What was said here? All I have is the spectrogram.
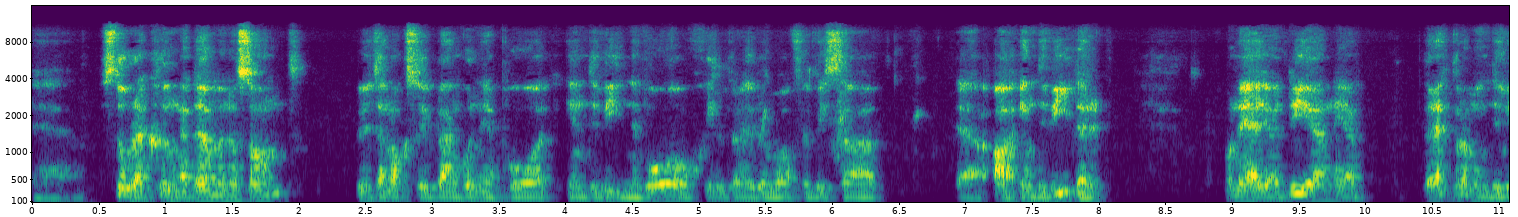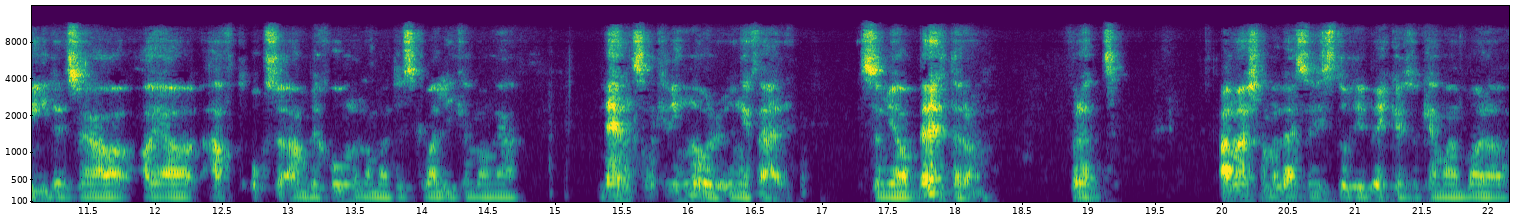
eh, stora kungadömen och sånt, utan också ibland gå ner på individnivå och skildra hur det var för vissa eh, individer. Och när jag gör det, när jag berättar om individer, så har, har jag haft också ambitionen om att det ska vara lika många män som kvinnor ungefär, som jag berättar om. För att annars när man läser historieböcker så kan man bara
